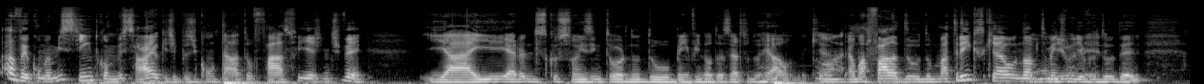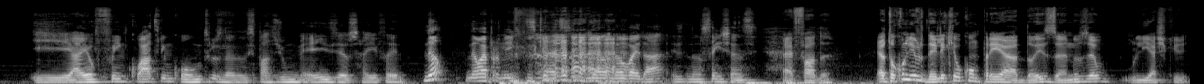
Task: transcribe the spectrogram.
Ah, ver como eu me sinto, como eu saio, que tipos de contato eu faço e a gente vê. E aí eram discussões em torno do Bem-vindo ao Deserto do Real, que é- Nossa. é uma fala do, do Matrix, que é o nome Um também de um livro livro do, dele. E aí eu fui em quatro encontros, né, no espaço de um mês, e eu saí e falei, não, não é pra mim, esquece, não, não vai dar, não, sem chance. É foda. Eu tô com o livro dele que eu comprei há dois anos, eu li acho que.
